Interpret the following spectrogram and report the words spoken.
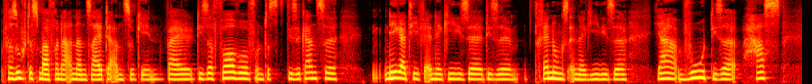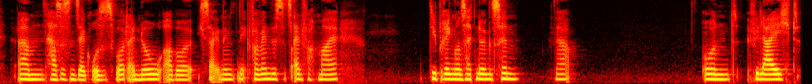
versuch das mal von der anderen Seite anzugehen, weil dieser Vorwurf und das, diese ganze negative Energie, diese diese Trennungsenergie, diese ja Wut, dieser Hass, ähm, Hass ist ein sehr großes Wort, I know, aber ich sage, ne, verwende es jetzt einfach mal. Die bringen uns halt nirgends hin, ja, und vielleicht,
